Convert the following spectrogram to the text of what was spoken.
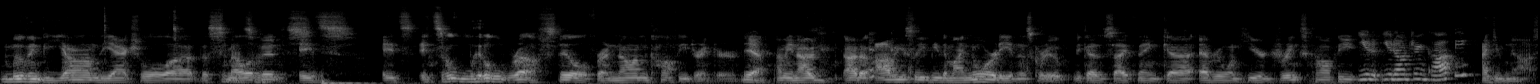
moving beyond the actual uh, the smell of it, It's- it's it's it's a little rough still for a non-coffee drinker. Yeah. I mean, I would I'd obviously be the minority in this group because I think uh, everyone here drinks coffee. you you don't drink coffee? I do not.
